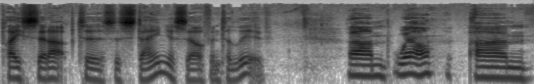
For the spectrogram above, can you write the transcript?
place set up to sustain yourself and to live? Um, well, um,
